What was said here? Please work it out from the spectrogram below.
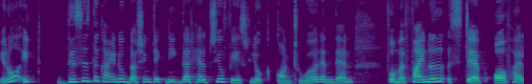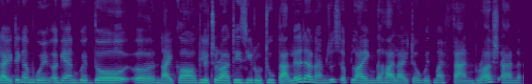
you know it this is the kind of blushing technique that helps your face look contour. And then for my final step of highlighting i'm going again with the uh, Nykaa glitterati 02 palette. And i'm just applying the highlighter with my fan brush. And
